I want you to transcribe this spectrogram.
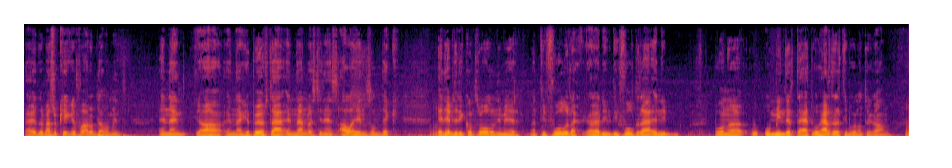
er, was ook geen gevaar op dat moment. En dan, ja, en dan gebeurt dat. En dan was het ineens alle hens on dek. En hebben die controle niet meer. Want die voelden dat, ja, die, die voelden dat. En die begonnen, hoe, hoe minder tijd, hoe harder dat die begonnen te gaan. Hm.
